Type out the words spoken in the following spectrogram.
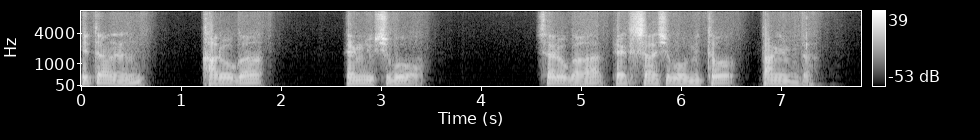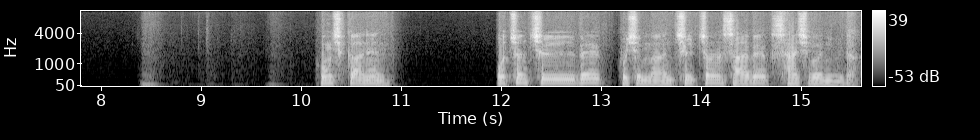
이 땅은 가로가 165, 세로가 145m 땅입니다. 공시가는 5,790만 7,440원입니다.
